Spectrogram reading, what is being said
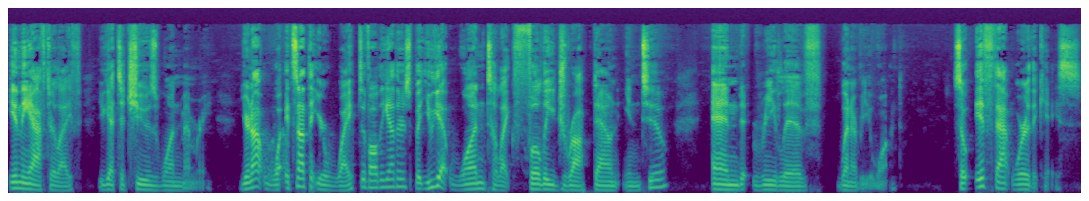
in the afterlife you get to choose one memory. You're not it's not that you're wiped of all the others, but you get one to like fully drop down into and relive whenever you want. So if that were the case,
